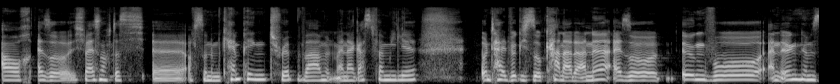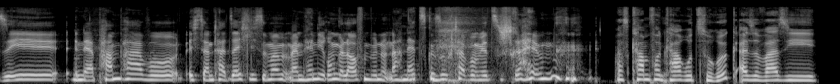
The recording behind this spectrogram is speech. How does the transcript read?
auch, also ich weiß noch, dass ich äh, auf so einem Campingtrip war mit meiner Gastfamilie und halt wirklich so Kanada, ne? Also irgendwo an irgendeinem See in der Pampa, wo ich dann tatsächlich so immer mit meinem Handy rumgelaufen bin und nach Netz gesucht habe, um mir zu schreiben. Was kam von Caro zurück? Also war sie,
